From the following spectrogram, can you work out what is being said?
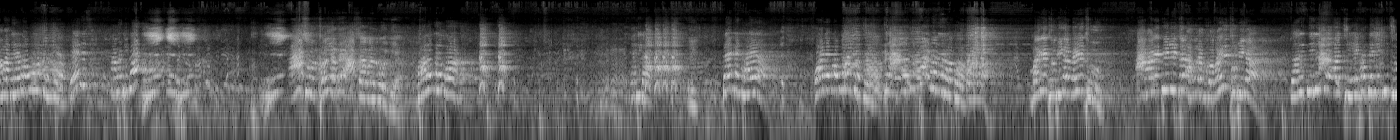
আমাদের এত অপমান করছে। এই রে, আমার ঠিক আসুন খইয়া আসা বলে বই দিয়া। ভালো করে পড়। দেখেন ভাইরা মাইরে থুবিগা মাইরে থু। আমারে তিলি চলা হলাম গো মাইরে থুবিগা তোরে তিরিশ আছে এখান থেকে কিছু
